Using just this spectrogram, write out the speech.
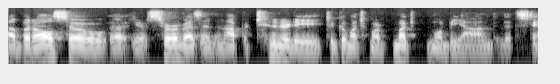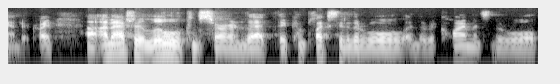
uh, but also uh, you know, serve as an, opportunity to go much more, much more beyond the standard, right? Uh, I'm actually a little concerned that the complexity of the rule and the requirements of the rule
